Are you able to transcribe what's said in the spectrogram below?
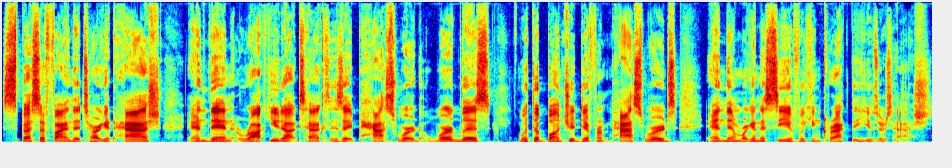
specifying the target hash, and then rockyou.txt is a password wordless with a bunch of different passwords, and then we're gonna see if we can crack the user's hash.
